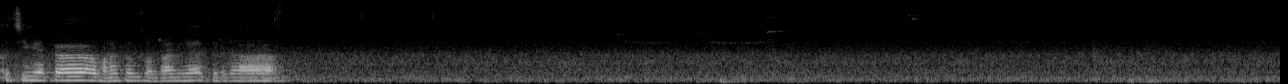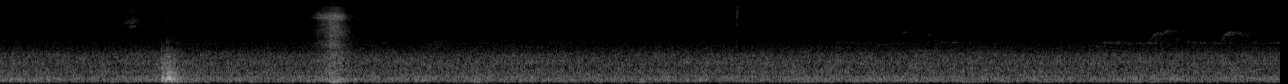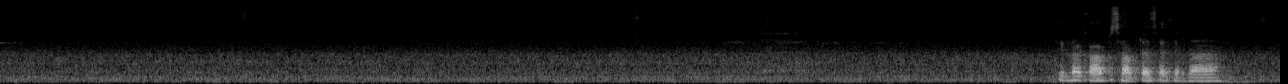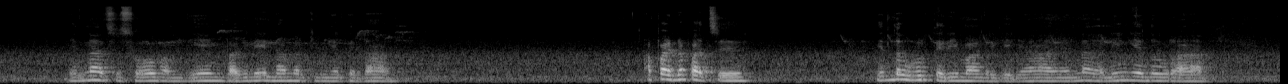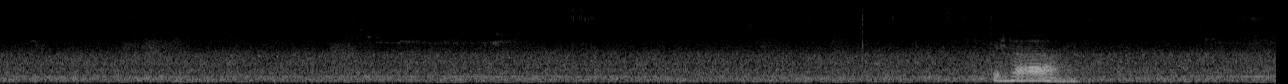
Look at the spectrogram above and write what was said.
லட்சுமி அக்கா வணக்கம் சொல்கிறாங்க திருடா. திருடா காப்பி சாப்பிட்டாச்சா திருடா என்னாச்சு சோகம்? ஏன் பதிலே இல்லாமல் இருக்கீங்க திருடா அப்பா என்னப்பாச்சு? எந்த ஊர் தெரியுமான்றீங்க? என்ன நீங்கள் எந்த ஊரா? திருடா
